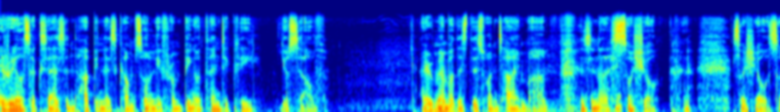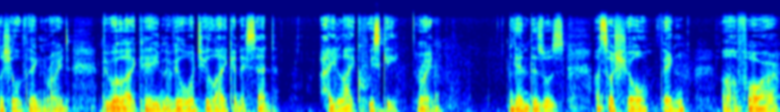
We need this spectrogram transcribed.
real success and happiness comes only from being authentically yourself. I remember this this one time. Um, it's in a social, social, social thing, right? People were like, "Hey, Neville, what do you like?" And I said, "I like whiskey." Right. Again, this was a social thing uh, for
